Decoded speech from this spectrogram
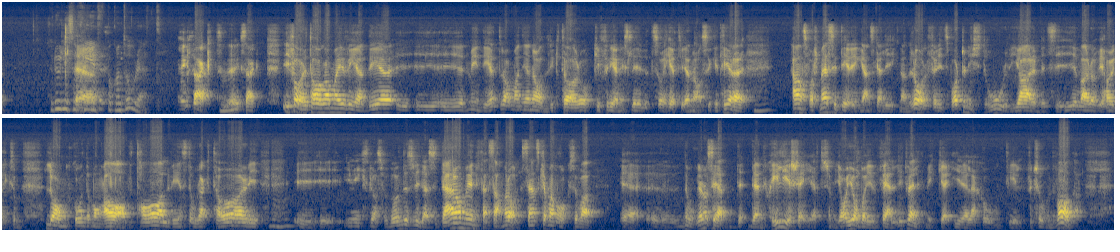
Så du är liksom chef på kontoret? Exakt, mm. exakt. I företag har man ju VD, i, i, i myndigheter har man generaldirektör och i föreningslivet så heter det generalsekreterare. Mm. Ansvarsmässigt är det en ganska liknande roll för ridsporten är stor. Vi är arbetsgivare och vi har liksom långtgående många avtal. Vi är en stor aktör i, mm. i, i, i Riksidrottsförbundet och så vidare. Så där har man ungefär samma roll. Sen ska man också vara eh, noggrann och säga att den skiljer sig eftersom jag jobbar ju väldigt, väldigt mycket i relation till förtroendevalda.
